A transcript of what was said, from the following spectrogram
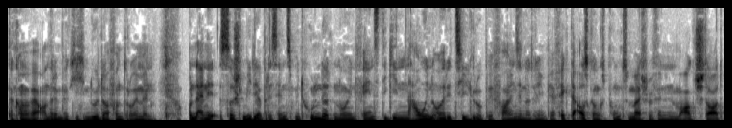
da kann man bei anderen wirklich nur davon träumen. Und eine Social Media Präsenz mit 100 neuen Fans, die genau in eure Zielgruppe fallen, sind natürlich ein perfekter Ausgangspunkt, zum Beispiel für einen Marktstart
